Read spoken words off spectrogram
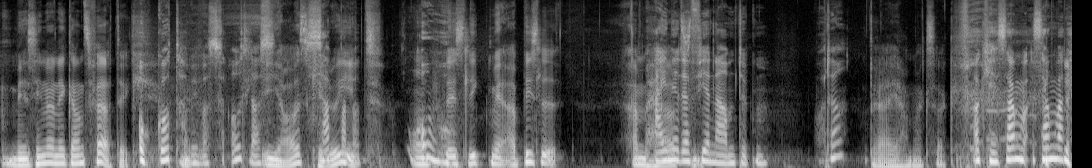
Wir sind noch nicht ganz fertig. Oh Gott, habe ich was auslassen? Ja, das Keloid. Und oh. das liegt mir ein bisschen am Herzen. Eine der vier Narbentypen, oder? Drei haben wir gesagt. Okay, sagen wir, sagen wir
